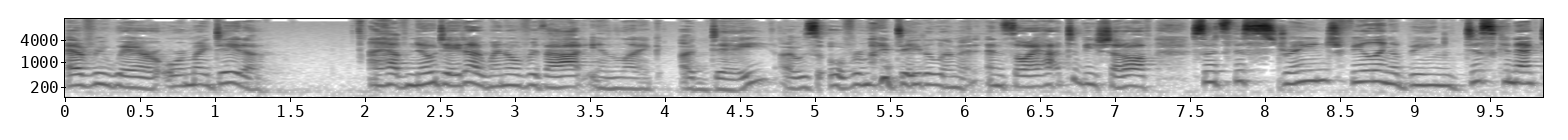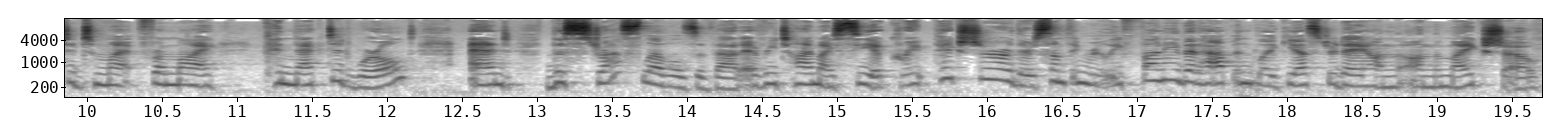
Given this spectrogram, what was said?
everywhere or my data. I have no data. I went over that in like a day. I was over my data limit, and so I had to be shut off. So it's this strange feeling of being disconnected to my from my connected world and the stress levels of that every time I see a great picture or there's something really funny that happened like yesterday on the, on the Mike show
